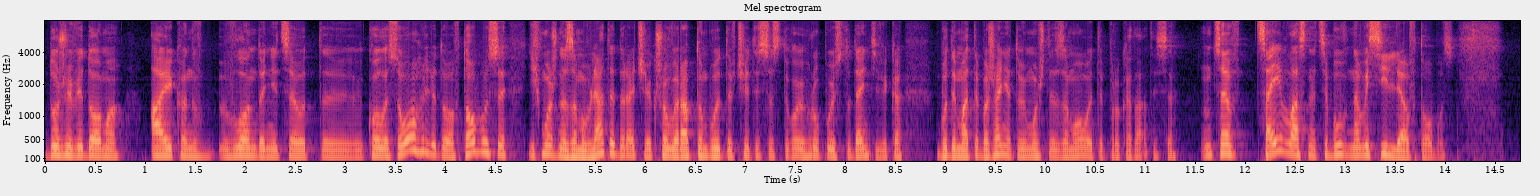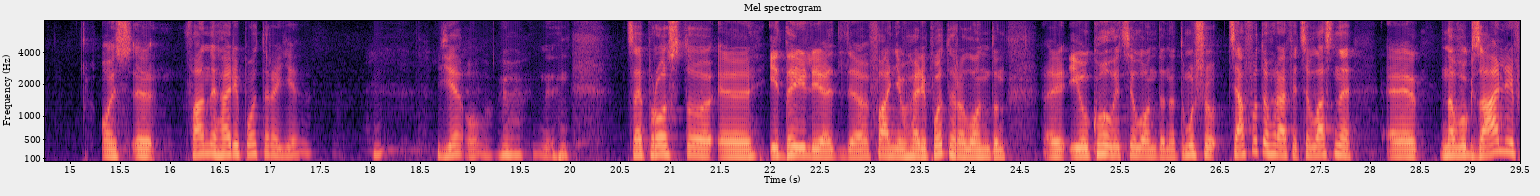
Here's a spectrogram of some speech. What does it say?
дуже відома айкон в, Лондоні. Це от е, колесо огляду, автобуси. Їх можна замовляти, до речі. Якщо ви раптом будете вчитися з такою групою студентів, яка буде мати бажання, то ви можете замовити, прокататися. Ну, це цей, власне, це був на весілля автобус. Ось, е, фани Гаррі Поттера є? Є, о. Це просто е, ідилія для фанів Гаррі Поттера Лондон е, і околиці Лондона. Тому що ця фотографія це, власне, е, на вокзалі в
